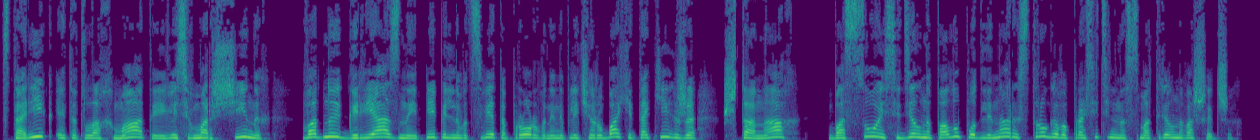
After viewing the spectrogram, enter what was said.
Старик этот лохматый, весь в морщинах, в одной грязной, пепельного цвета прорванной на плече рубахе, таких же штанах, босой, сидел на полу подле нары, строго вопросительно смотрел на вошедших.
